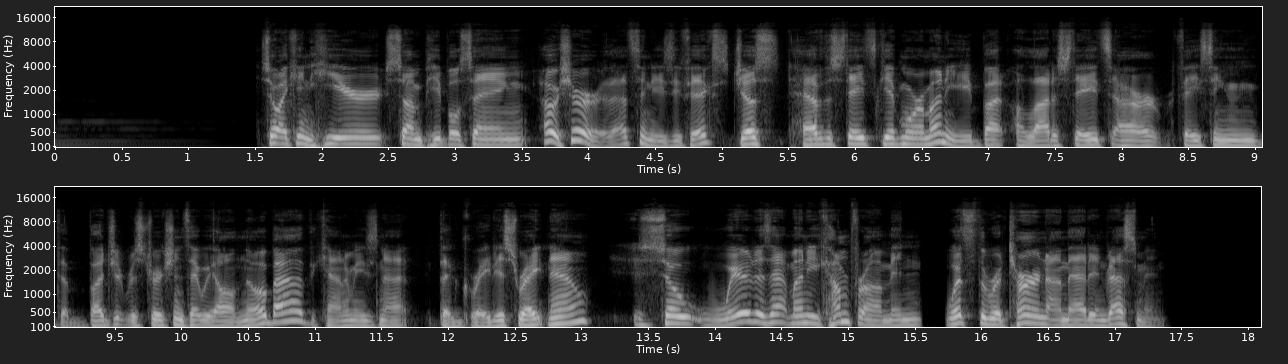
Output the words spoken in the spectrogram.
So I can hear some people saying, oh, sure, that's an easy fix. Just have the states give more money. But a lot of states are facing the budget restrictions that we all know about. The economy is not the greatest right now. So, where does that money come from? And what's the return on that investment?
